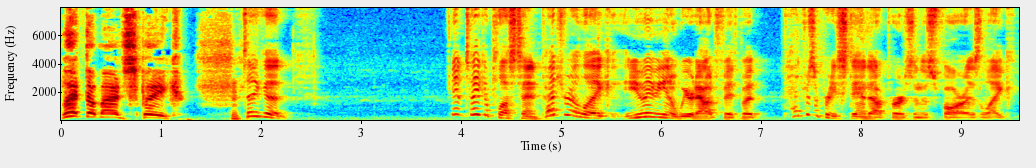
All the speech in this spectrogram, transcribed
Let the man speak. take a. Yeah, take a plus 10. Petra, like, you may be in a weird outfit, but Petra's a pretty standout person as far as, like,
